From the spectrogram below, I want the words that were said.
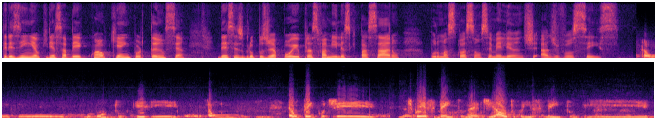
Terezinha, eu queria saber qual que é a importância desses grupos de apoio para as famílias que passaram por uma situação semelhante à de vocês. Então, o, o luto, ele é um é um tempo de, de conhecimento, né, de autoconhecimento. E,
